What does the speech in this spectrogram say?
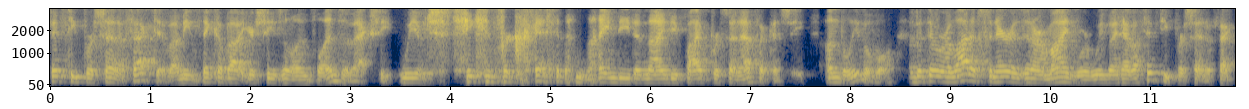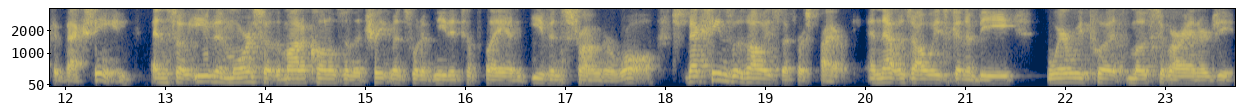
50% effective. I mean, think about your seasonal influenza vaccine. We have just taken for granted a 90 to 95% efficacy. Unbelievable. But there were a lot of scenarios in our mind where we might have a 50% effective vaccine. And so, even more so, the monoclonals and the treatments would have needed to play an even stronger role. Vaccines was always the first priority. And that was always going to be where we put most of our energy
